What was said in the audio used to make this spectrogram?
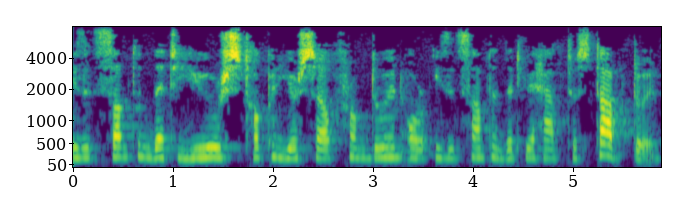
is it something that you're stopping yourself from doing, or is it something that you have to stop doing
